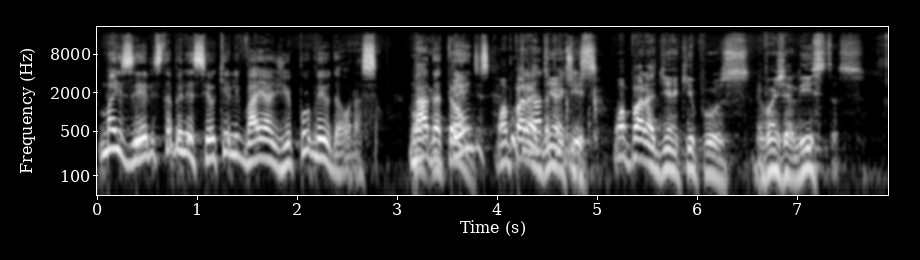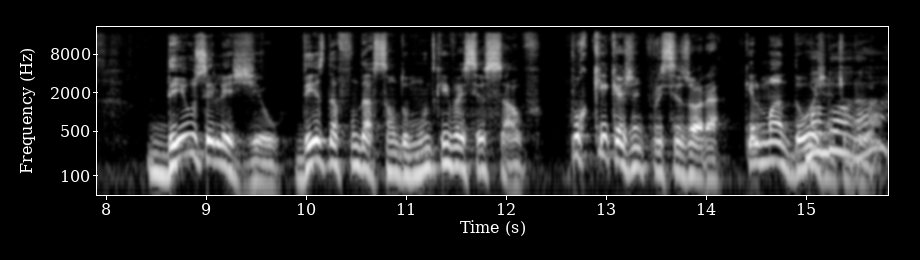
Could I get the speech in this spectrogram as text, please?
Mas ele estabeleceu que ele vai agir por meio da oração. Bom, Nada então, tendes, uma paradinha aqui. Uma paradinha aqui para os evangelistas. Deus elegeu, desde a fundação do mundo, quem vai ser salvo. Por que, que a gente precisa orar? Porque ele mandou, Mandou gente orar. boa.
